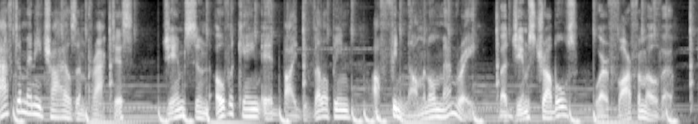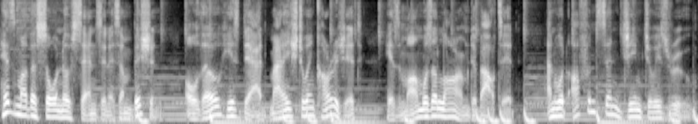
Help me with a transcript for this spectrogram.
After many trials and practice, Jim soon overcame it by developing a phenomenal memory. But Jim's troubles were far from over. His mother saw no sense in his ambition. Although his dad managed to encourage it, his mom was alarmed about it and would often send Jim to his room.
